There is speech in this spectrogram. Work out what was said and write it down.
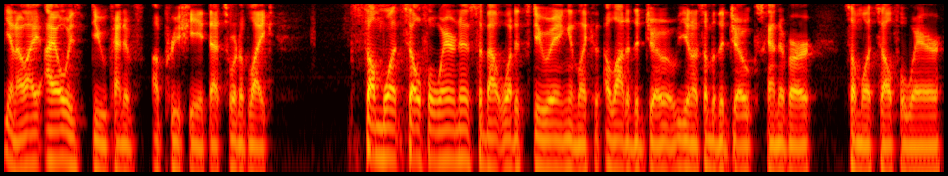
you know I I always do kind of appreciate that sort of like somewhat self awareness about what it's doing, and like a lot of the joke, you know, some of the jokes kind of are somewhat self aware.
